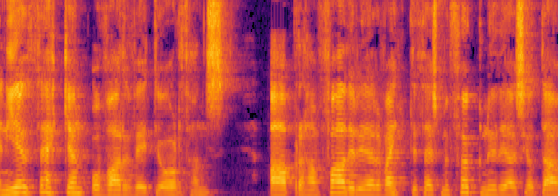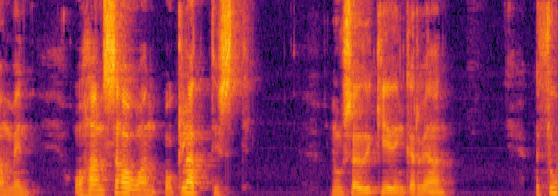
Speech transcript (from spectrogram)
en ég þekkjan og varðveiti orð hans. Abraham fadir þér vænti þess með fögnuði að sjá dagminn og hann sá hann og glattist. Nú sagðu gýðingar við hann. Þú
